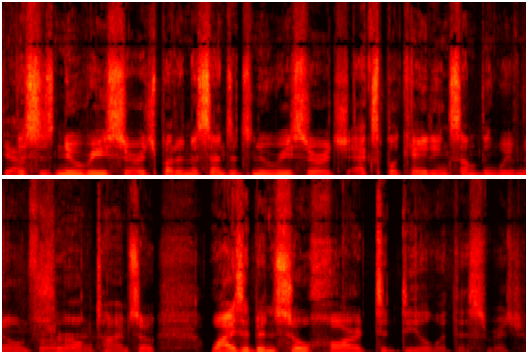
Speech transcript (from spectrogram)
Yeah. This is new research, but in a sense, it's new research explicating something we've known for Sure. a long time. So, why has it been so hard to deal with this, Rich?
